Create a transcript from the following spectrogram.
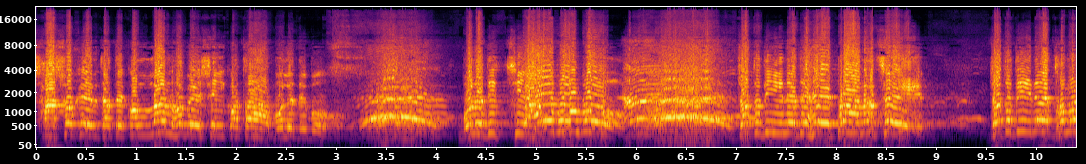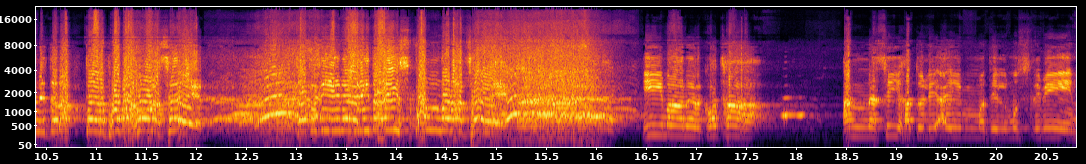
শাসকের যাতে কল্যাণ হবে সেই কথা বলে দেব। বলে দিচ্ছি, আরও বলব, যতদিন এ দেহে প্রাণ আছে, যতদিন এ ধমনীতে রক্তের প্রবাহ আছে, যতদিন এ হৃদয় স্পন্দন আছে ইমানের কথা মুসলিমিন,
